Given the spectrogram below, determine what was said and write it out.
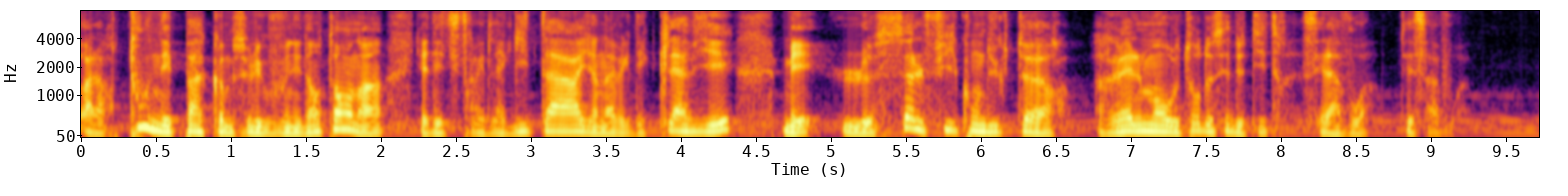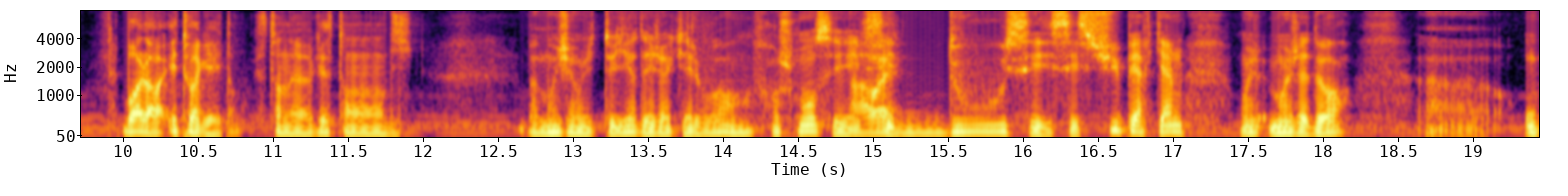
alors tout n'est pas comme celui que vous venez d'entendre, hein. il y a des titres avec de la guitare, il y en a avec des claviers, mais le seul fil conducteur réellement autour de ces deux titres, c'est la voix, c'est sa voix. Bon alors, et toi Gaëtan, qu'est-ce que t'en dis? Bah moi j'ai envie de te dire déjà quelle voix, hein. franchement c'est ah ouais. doux, c'est super calme, moi, moi j'adore. Euh, on,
